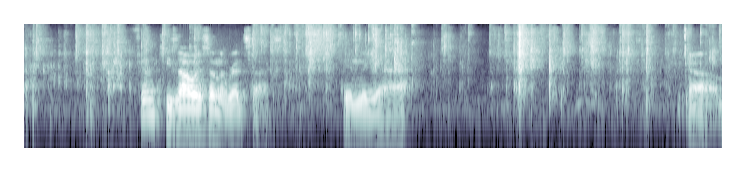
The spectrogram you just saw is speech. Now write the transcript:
I feel like he's always on the Red Sox in the uh, um,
